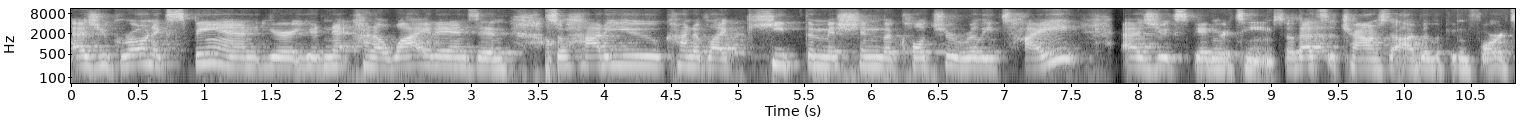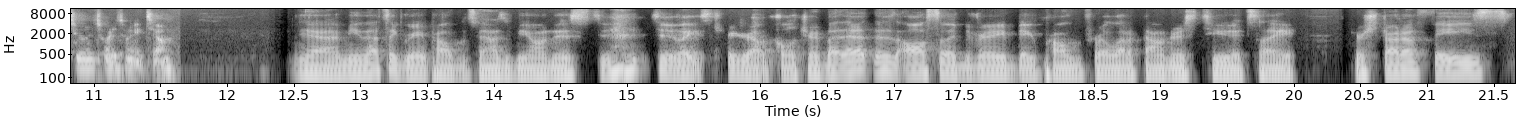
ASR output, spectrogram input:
As you grow and expand your your net kind of widens and so how do you kind of like keep the mission the culture really tight as you expand your team? So that's a challenge that i've been looking forward to in 2022 yeah, I mean that's a great problem to have to be honest to, to like figure out culture, but that is also a very big problem for a lot of founders too. It's like your startup phase,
